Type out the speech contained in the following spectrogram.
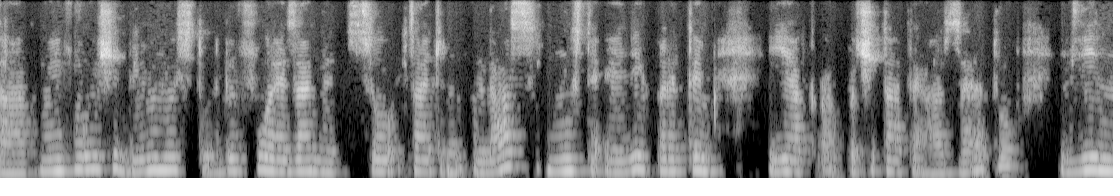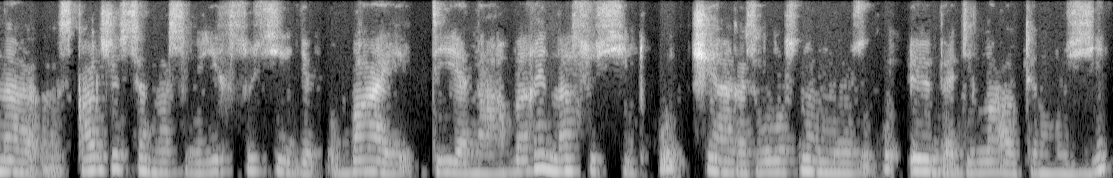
Так, мої хороші, дивимось тут. Bevor er seine Zeitung las, musste er перед тим, як е, почитати газету, він е, скаржився на своїх сусідів. Bei die Nachbarin, на сусідку, через голосну музику, über die laute Musik,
